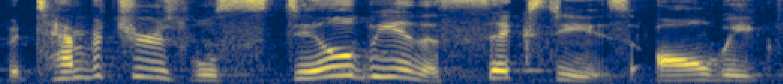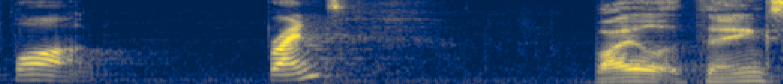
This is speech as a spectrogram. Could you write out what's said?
But temperatures will still be in the 60s all week long. Brent? Violet, thanks.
